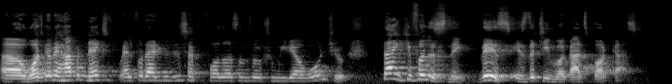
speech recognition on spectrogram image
Uh, what's going to happen next? Well, for that, you just have to follow us on social media, won't you? Thank you for listening. This is the Teamwork Arts podcast.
